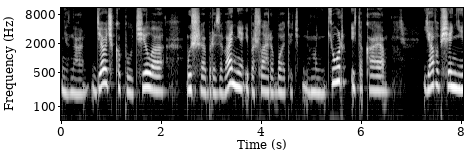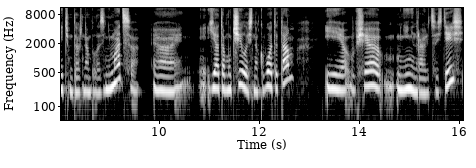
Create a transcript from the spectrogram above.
не знаю, девочка получила высшее образование и пошла работать в маникюр, и такая, я вообще не этим должна была заниматься, э, я там училась на кого-то там, и вообще мне не нравится здесь,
